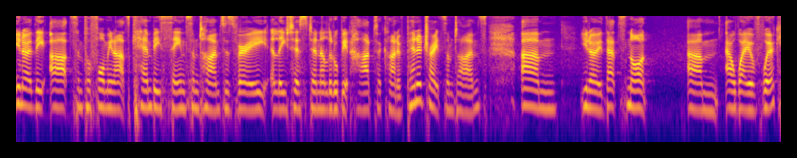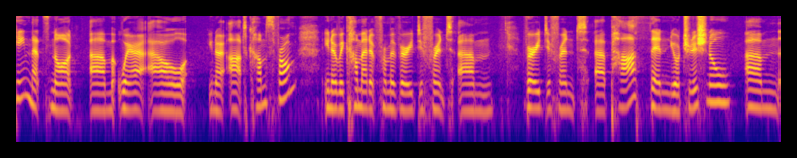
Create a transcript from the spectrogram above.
you know, the arts and performing arts can be seen sometimes as very elitist and a little bit hard to kind of penetrate sometimes. Um, you know, that's not um, our way of working. That's not um, where our you know art comes from. You know, we come at it from a very different, um, very different uh, path than your traditional um,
